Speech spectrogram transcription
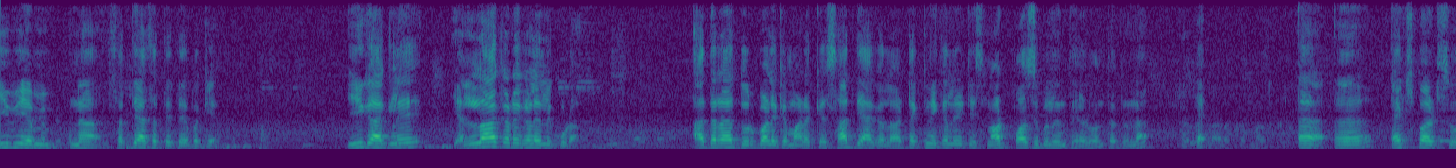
ಇ ವಿ ಎಮ್ನ ಸತ್ಯಾಸತ್ಯತೆ ಬಗ್ಗೆ. ಈಗಾಗಲೇ ಎಲ್ಲ ಕಡೆಗಳಲ್ಲಿ ಕೂಡ ಅದರ ದುರ್ಬಳಕೆ ಮಾಡೋಕ್ಕೆ ಸಾಧ್ಯ ಆಗಲ್ಲ. Technically it is not possible ಅಂತ ಹೇಳುವಂಥದ್ದನ್ನು ಎಕ್ಸ್ಪರ್ಟ್ಸು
